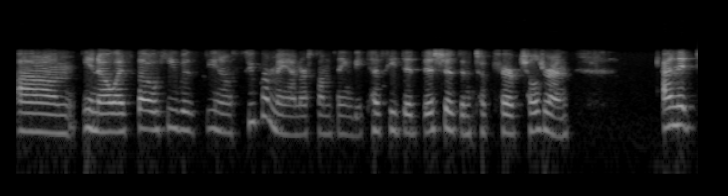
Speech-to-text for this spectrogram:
um, you know, as though he was, you know, Superman or something because he did dishes and took care of children. And it,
